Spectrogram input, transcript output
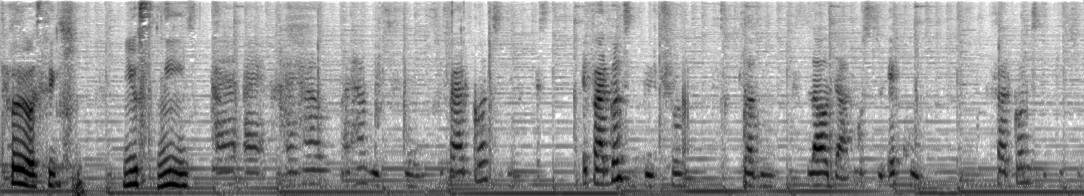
Curiosity. You sneezed. I, I, I have I have it experience. If I had gone to the if I had gone to the bedroom, it would have been louder because to echo. If I had gone to the kitchen,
